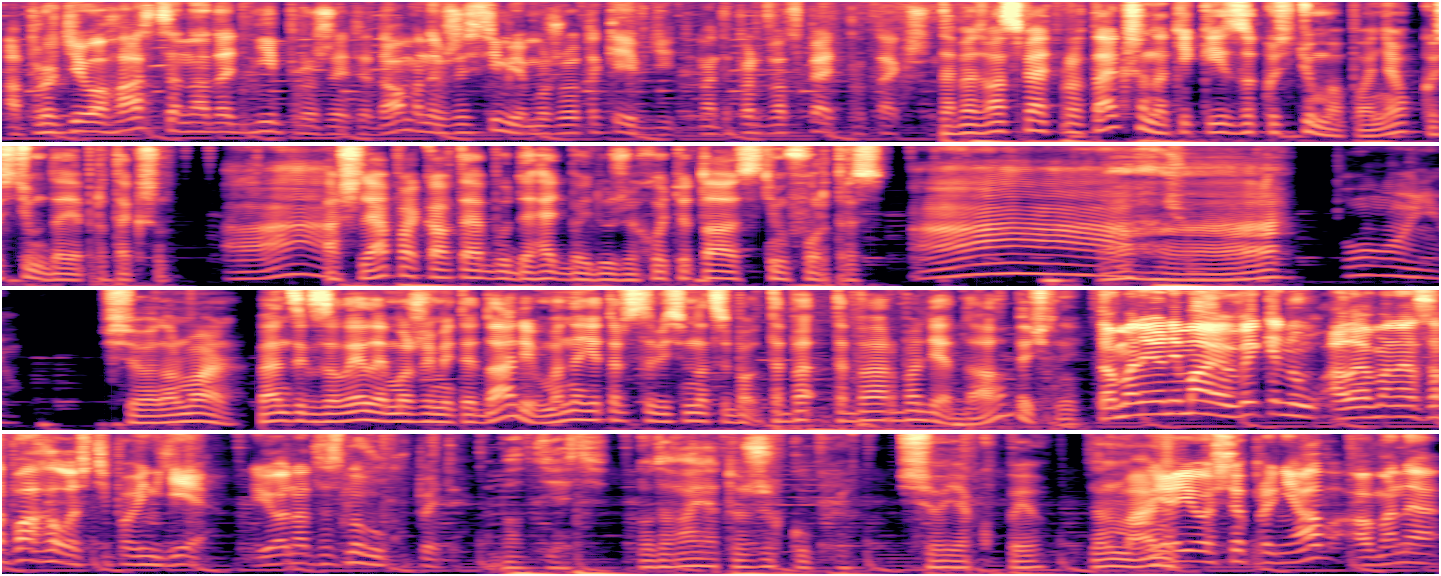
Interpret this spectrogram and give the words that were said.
А противогаз це треба дні прожити, да? У мене вже 7, я можу отакий вдіти. У мене тепер 25 протекшн. Тебе 25 протекшн, а тільки із-за костюма, поняв? Костюм дає протекшн. А, А шляпа, яка в тебе буде геть байдуже, хоч ота Steam Fortress. а, Ага. поняв. Все, нормально. Бензик залили, можемо йти далі. В мене є 318 бак. Тебе, тебе арбалет, да, обичний? Та в мене його немає, викинув, але в мене забагалось, типу він є. Його треба знову купити. Обалдеть. Ну давай я теж куплю. Все, я купив. Нормально. Я його все прийняв, а в мене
